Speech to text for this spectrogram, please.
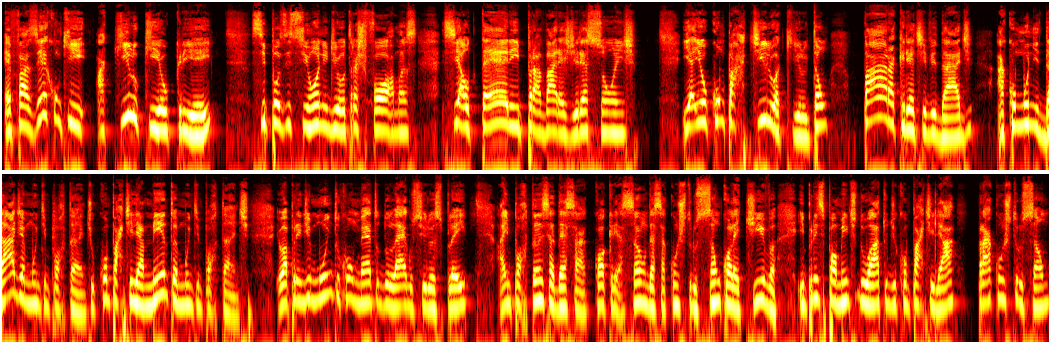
é fazer com que aquilo que eu criei se posicione de outras formas, se altere para várias direções. E aí eu compartilho aquilo. Então, para a criatividade, a comunidade é muito importante, o compartilhamento é muito importante. Eu aprendi muito com o método Lego Serious Play, a importância dessa cocriação, dessa construção coletiva e principalmente do ato de compartilhar para a construção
